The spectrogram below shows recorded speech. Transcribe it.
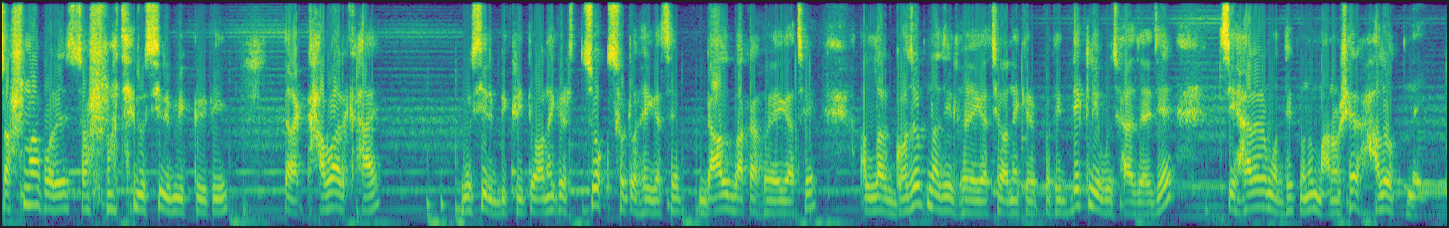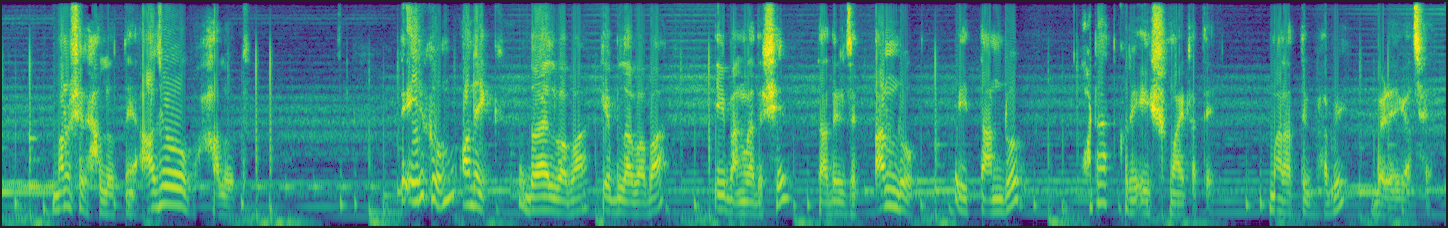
চশমা পরে চশমাতে রুচির বিকৃতি। তারা খাবার খায়, রুচির বিকৃতি। অনেকের চোখ ছোট হয়ে গেছে, গাল বাঁকা হয়ে গেছে, আল্লাহর গজব নাজিল হয়ে গেছে অনেকের প্রতি। দেখলে বোঝা যায় যে চেহারার মধ্যে কোনো মানুষের হালত নেই। মানুষের হালত নেই, আজব হালত। এরকম অনেক দয়াল বাবা, কেবলা বাবা এই বাংলাদেশে তাদের যে তাণ্ডব, এই তাণ্ডব হঠাৎ করে এই সময়টাতে মারাত্মকভাবে বেড়ে গেছে।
